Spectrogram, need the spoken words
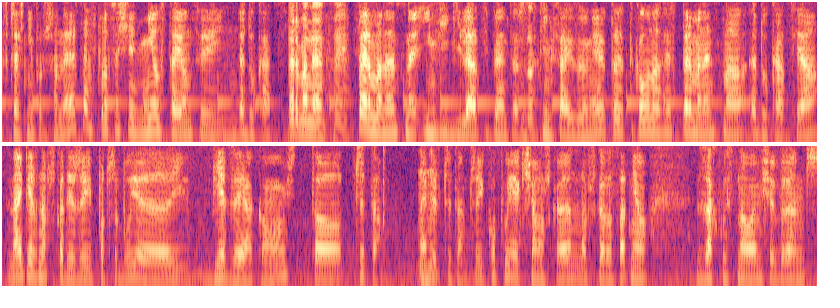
wcześniej poruszone. Ja jestem w procesie nieustającej edukacji. Permanentnej. Permanentnej inwigilacji, pamiętasz, z Tak. King Size'u, nie? To, tylko u nas jest permanentna edukacja. Najpierw na przykład, jeżeli potrzebuję wiedzę jakąś, to czytam. Najpierw czytam, czyli kupuję książkę. Na przykład ostatnio zachłysnąłem się wręcz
